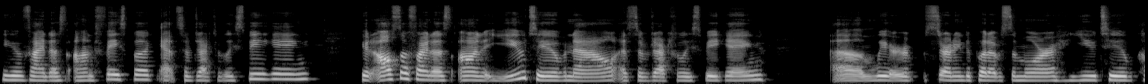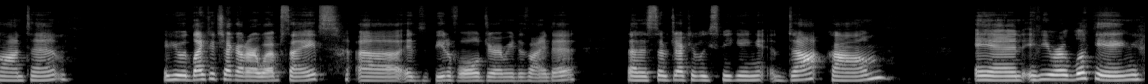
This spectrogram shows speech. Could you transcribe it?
You can find us on Facebook at CBJectively Speaking. You can also find us on YouTube now at CBJectively Speaking. Um, we are starting to put up some more YouTube content. If you would like to check out our website, uh, it's beautiful. Jeremy designed it. That is cbjectivelyspeaking.com. And if you are looking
